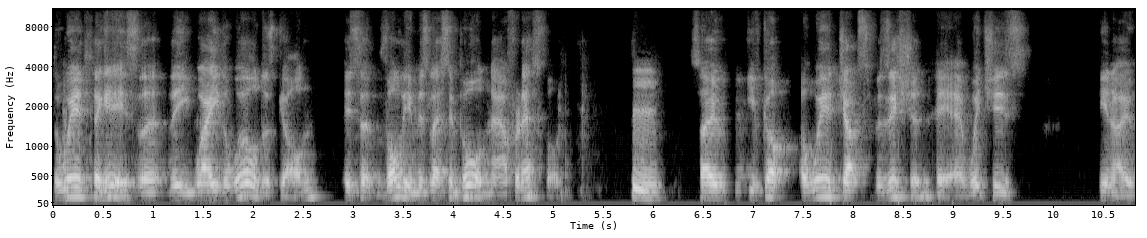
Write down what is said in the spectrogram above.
the weird thing is that the way the world has gone is that volume is less important now for an SVOD. Hmm. So you've got a weird juxtaposition here, which is, you know,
